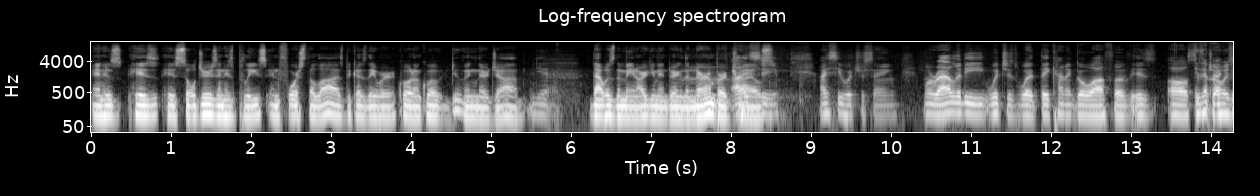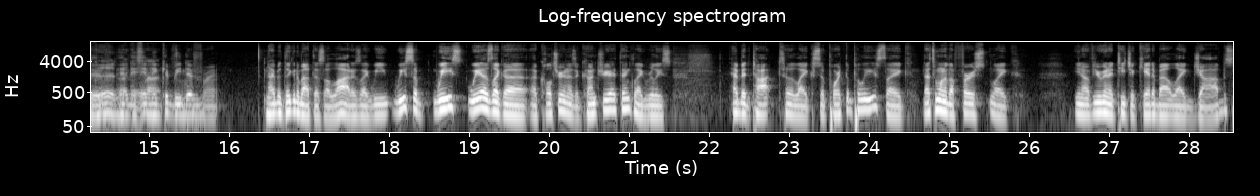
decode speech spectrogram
And his his his soldiers and his police enforced the laws because they were quote unquote doing their job. Yeah. That was the main argument during the Nuremberg Mm, trials. I see. I see what you're saying. Morality, which is what they kind of go off of, is all Isn't subjective, always good, and, like, it, and not- it could be Mhm. different. And I've been thinking about this a lot. Is like we we sub, we we as like a, a culture and as a country, I think like really s- have been taught to like support the police. Like that's one of the first like, you know, if you're gonna teach a kid about like jobs,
